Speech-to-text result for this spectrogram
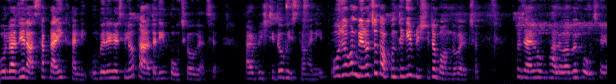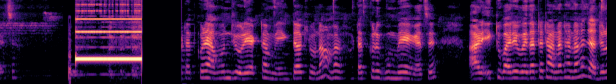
বলল আজকে রাস্তা প্রায় খালি। ও বেড়ে গেছিল, তাড়াতাড়ি পৌঁছেও গেছে। আর বৃষ্টিতেও ভিজতে হয়নি। ও যখন বেরোচ্ছে তখন থেকেই বৃষ্টিটা বন্ধ হয়েছে। তো যাই হোক, ভালোভাবে পৌঁছে গেছে। হঠাৎ করে এমন জোরে একটা মেঘ ডাকলো না, আমার হঠাৎ করে ঘুম ভেঙে গেছে। আর একটু বাইরের ওয়েদারটা ঠান্ডা ঠান্ডা না, যার জন্য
